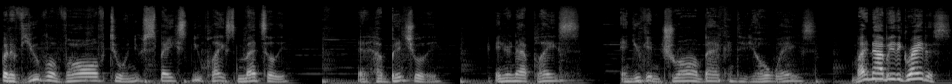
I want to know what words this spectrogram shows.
But if you've evolved to a new space, new place mentally and habitually, and you're in that place and you're getting drawn back into your old ways, might not be the greatest.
